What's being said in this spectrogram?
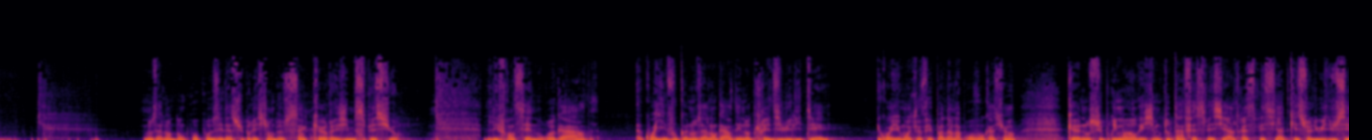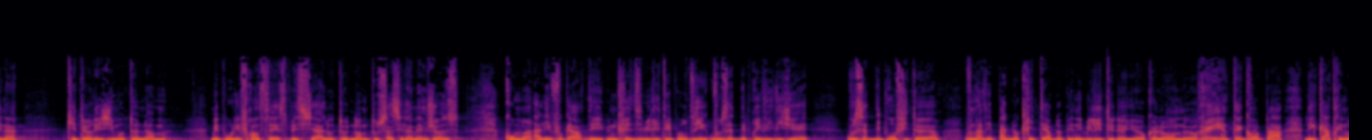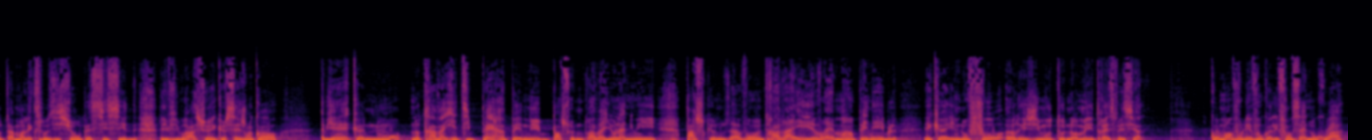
Nous allons donc proposer la suppression de cinq régimes spéciaux. Les Français nous regardent. Croyez-vous que nous allons garder notre crédibilité? Et croyez-moi, je ne fais pas dans la provocation. Que nous supprimons un régime tout à fait spécial, très spécial, qui est celui du Sénat, qui est un régime autonome. Mais pour les Français, spécial, autonome, tout ça, c'est la même chose. Comment allez-vous garder une crédibilité pour dire vous êtes des privilégiés, Vous êtes des profiteurs. Vous n'avez pas de critères de pénibilité d'ailleurs que l'on ne réintègre pas. Les quatre, et notamment l'exposition aux pesticides, les vibrations et que sais-je encore? Eh bien, que nous, notre travail est hyper pénible parce que nous travaillons la nuit, parce que nous avons un travail vraiment pénible et qu'il nous faut un régime autonome et très spécial. Comment voulez-vous que les Français nous croient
